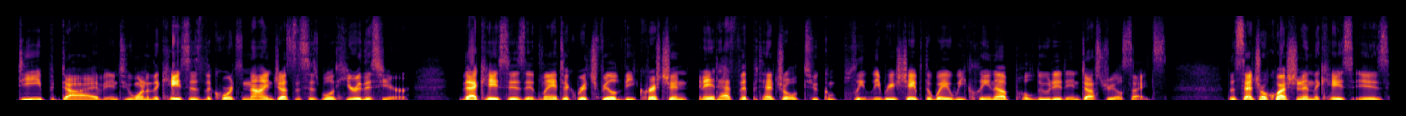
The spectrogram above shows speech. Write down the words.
deep dive into one of the cases the court's nine justices will hear this year. That case is Atlantic Richfield v. Christian, and it has the potential to completely reshape the way we clean up polluted industrial sites. The central question in the case is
